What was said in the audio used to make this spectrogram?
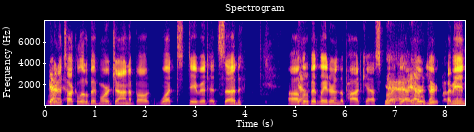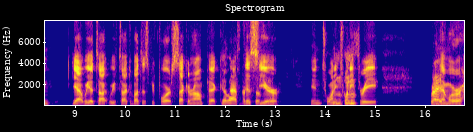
We're Yeah, going yeah. to talk a little bit more, John, about what David had said uh, a little bit later in the podcast. But Yeah, yeah, yeah, you're, you're. I mean, yeah, we had talked. We've talked about this before. Second round pick last this episode, yeah. year in 2023, right? and then we're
